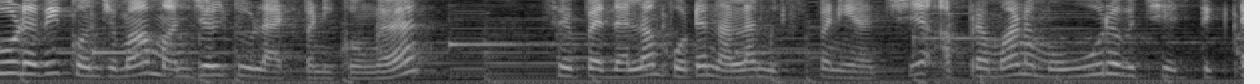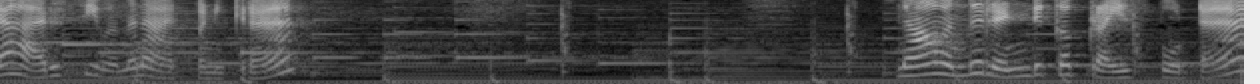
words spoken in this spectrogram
கூடவே கொஞ்சமாக மஞ்சள் தூள் ஆட் பண்ணிக்கோங்க. ஸோ இப்போ இதெல்லாம் போட்டு நல்லா மிக்ஸ் பண்ணியாச்சு. அப்புறமா நம்ம ஊற வச்சு எடுத்துக்கிட்ட அரிசி வந்து நான் ஆட் பண்ணிக்கிறேன். நான் வந்து ரெண்டு கப் ரைஸ் போட்டேன்.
